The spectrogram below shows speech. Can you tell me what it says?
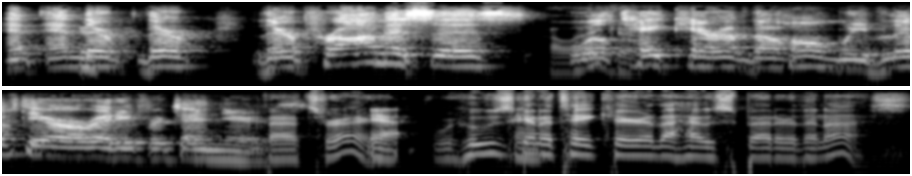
And and their their their promises like will it. take care of the home. We've lived here already for ten years. That's right. Yeah. Who's Yeah. gonna take care of the house better than us?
